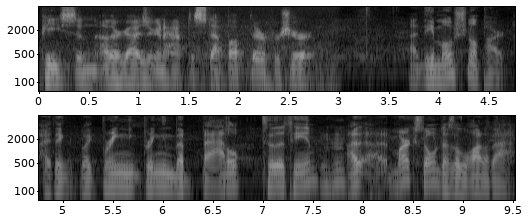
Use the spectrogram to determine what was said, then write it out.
piece, and other guys are going to have to step up there for sure. Uh, the emotional part, I think, like bring, bringing the battle to the team. I, I, Mark Stone does a lot of that.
